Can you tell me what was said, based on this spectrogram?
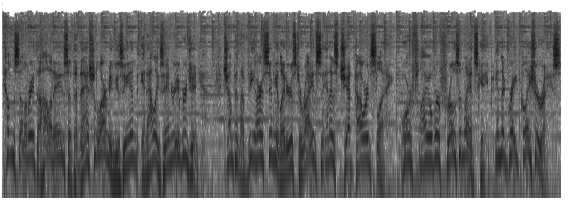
Come celebrate the holidays at the National Army Museum in Alexandria, Virginia. Jump in the VR simulators to ride Santa's jet powered sleigh or fly over frozen landscape in the Great Glacier Race.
